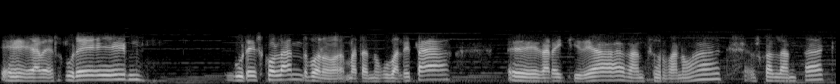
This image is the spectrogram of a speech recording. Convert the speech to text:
E, a ber, gure, gure eskolan, bueno, matan dugu baleta, e, garaikidea, dantz urbanoak, euskal dantzak,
